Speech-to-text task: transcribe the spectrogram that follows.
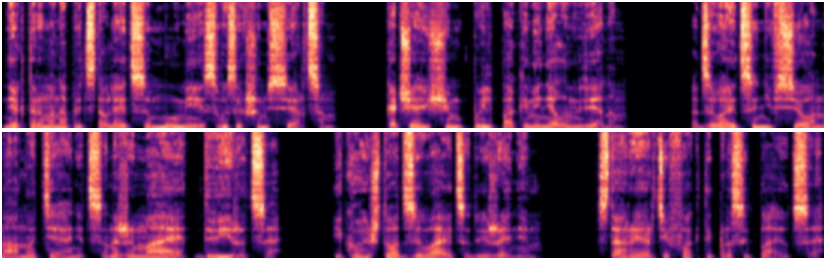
Некоторым она представляется мумией с высохшим сердцем, качающим пыль по окаменелым венам. Отзывается не все, но оно тянется, нажимает, движется. И кое-что отзывается движением. Старые артефакты просыпаются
